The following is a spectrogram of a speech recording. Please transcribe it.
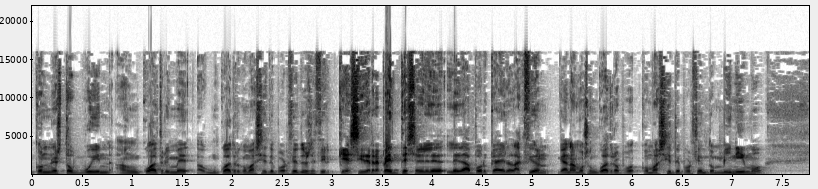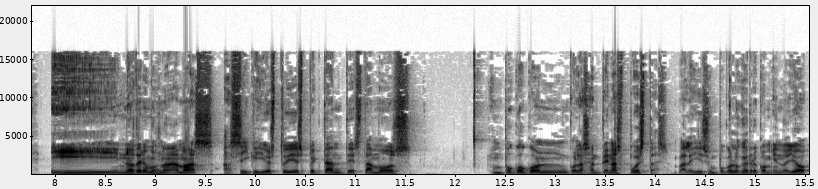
con un stop win a un 4,7%, es decir, que si de repente se le, le da por caer a la acción, ganamos un 4,7% mínimo y no tenemos nada más. Así que yo estoy expectante, estamos un poco con, las antenas puestas, ¿vale? Y es un poco lo que recomiendo yo.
